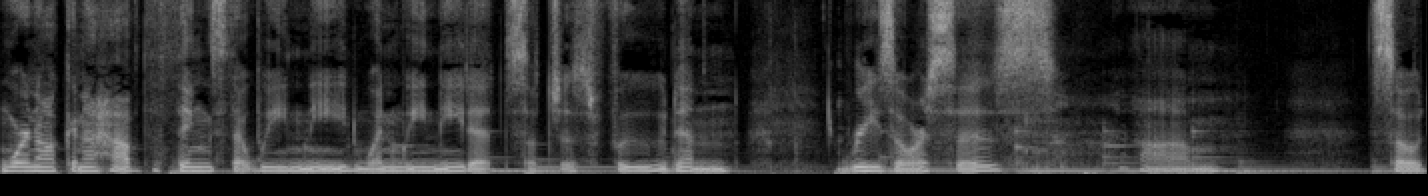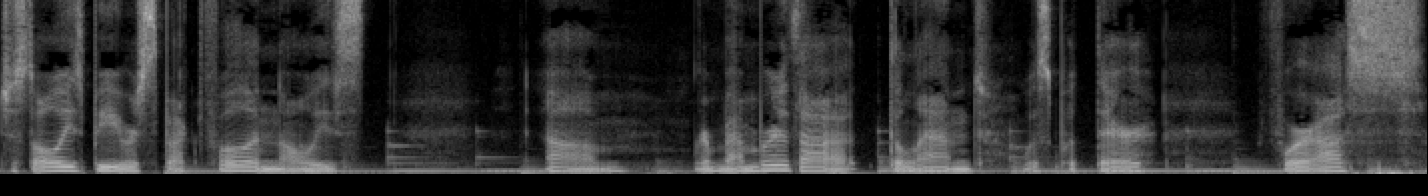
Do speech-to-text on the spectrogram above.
we're not going to have the things that we need when we need it, such as food and resources. Um, so just always be respectful and always um, remember that the land was put there for us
